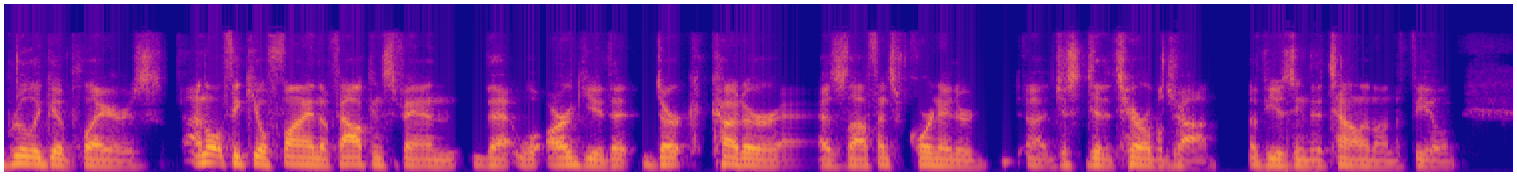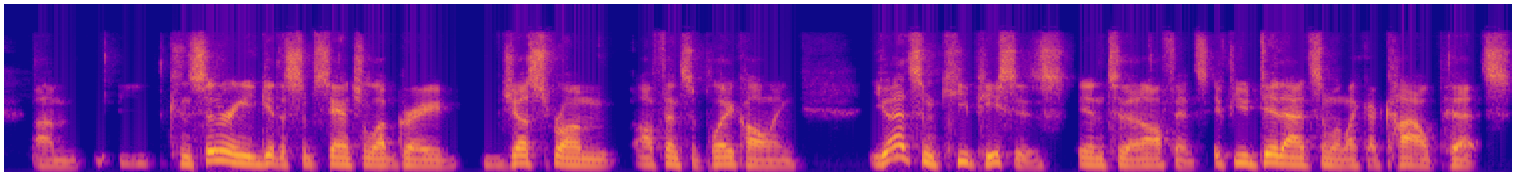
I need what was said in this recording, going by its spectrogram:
really good players. I don't think you'll find a Falcons fan that will argue that Dirk Koetter, as the offensive coordinator, uh, just did a terrible job of using the talent on the field. Um, considering you get a substantial upgrade just from offensive play calling, you add some key pieces into that offense. If you did add someone like a Kyle Pitts,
